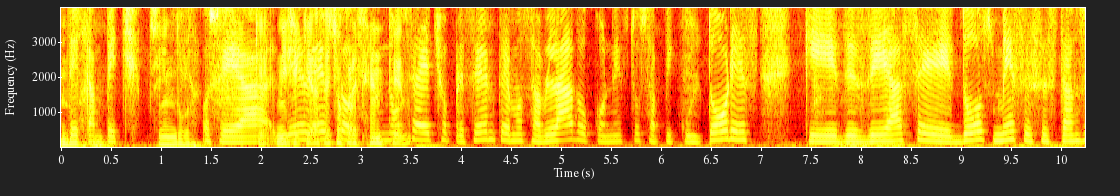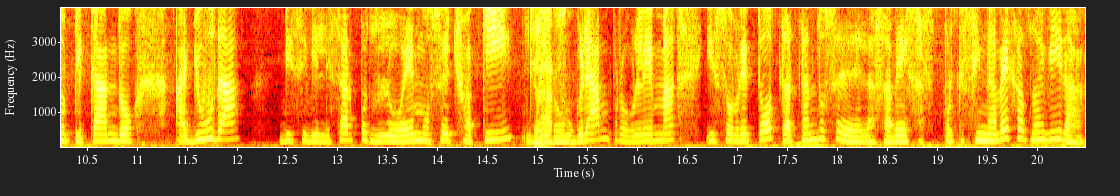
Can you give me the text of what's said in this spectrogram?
de. Campeche. Sin duda. O sea, Que ni siquiera se ha hecho presente. No ¿no? se ha hecho presente. Hemos hablado con estos apicultores que desde hace dos meses están suplicando ayuda visibilizar pues lo hemos hecho aquí Claro. de su gran problema y sobre todo tratándose de las abejas porque sin abejas no hay vida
